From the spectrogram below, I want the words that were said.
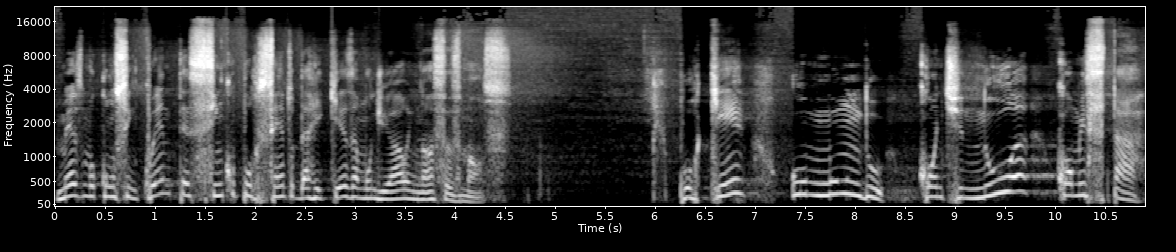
mesmo com 55% da riqueza mundial em nossas mãos? Por que o mundo continua como está,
